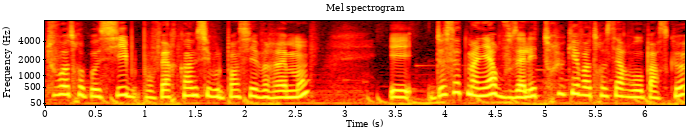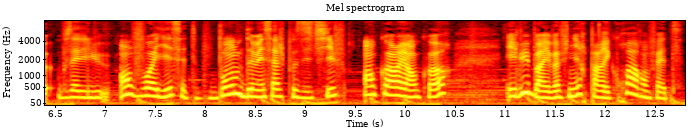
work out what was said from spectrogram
tout votre possible pour faire comme si vous le pensiez vraiment. Et de cette manière, vous allez truquer votre cerveau parce que vous allez lui envoyer cette bombe de messages positifs encore et encore. Et lui, ben, il va finir par y croire en fait.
